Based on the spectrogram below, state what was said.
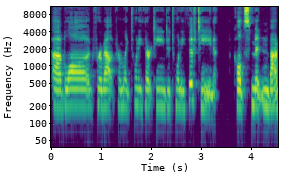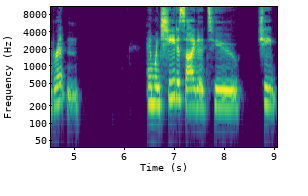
uh, blog for about from like 2013 to 2015 called Smitten by Britain. And when she decided to, she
